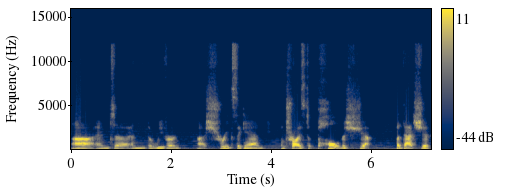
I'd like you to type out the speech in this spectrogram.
uh, and uh, and the wyvern uh, shrieks again and tries to pull the ship, but that ship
